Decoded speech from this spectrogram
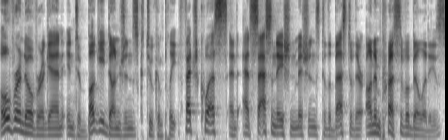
over and over again into buggy dungeons to complete fetch quests and assassination missions to the best of their unimpressive abilities.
